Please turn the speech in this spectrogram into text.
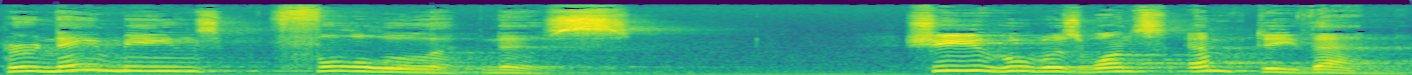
Her name means fullness. She who was once empty then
